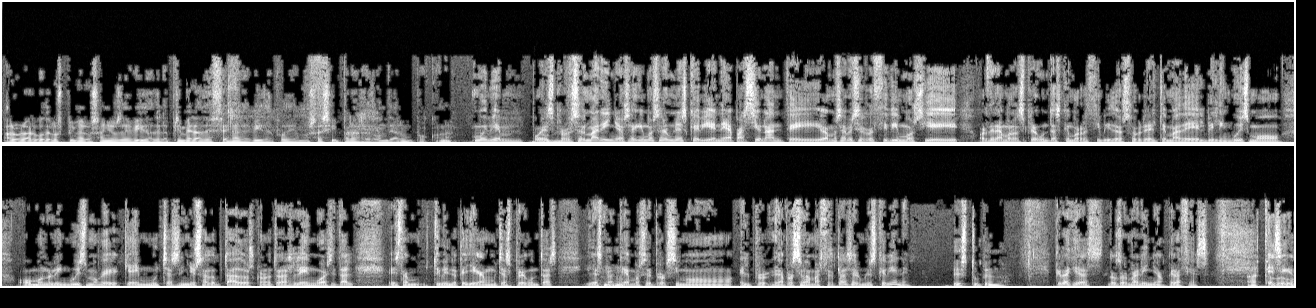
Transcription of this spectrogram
a lo largo de los primeros años de vida, de la primera decena de vida, podríamos así, para redondear un poco. ¿no? Muy bien, pues profesor Mariño, seguimos el lunes que viene, apasionante, y vamos a ver si recibimos y ordenamos las preguntas que hemos recibido sobre el tema del bilingüismo o monolingüismo, que, hay muchos niños adoptados con otras lenguas y tal. estoy viendo que llegan muchas preguntas y las planteamos el próximo, el, la próxima masterclass, el lunes que viene. Estupendo. Gracias, doctor Mariño, gracias. Hasta luego.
